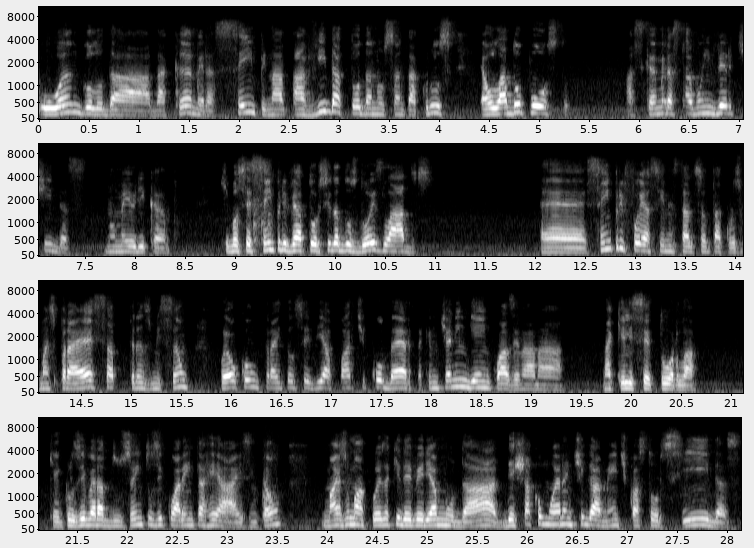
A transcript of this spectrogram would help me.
o ângulo da, da câmera, sempre, na, a vida toda no Santa Cruz, é o lado oposto. As câmeras estavam invertidas no meio de campo. Que você sempre vê a torcida dos dois lados. É, sempre foi assim no estado de Santa Cruz, mas para essa transmissão foi ao contrário. Então você via a parte coberta, que não tinha ninguém quase na, na, naquele setor lá, que inclusive era 240 reais. Então mais uma coisa que deveria mudar, deixar como era antigamente com as torcidas,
